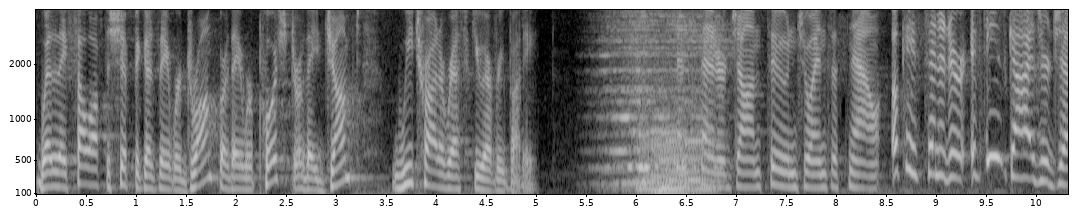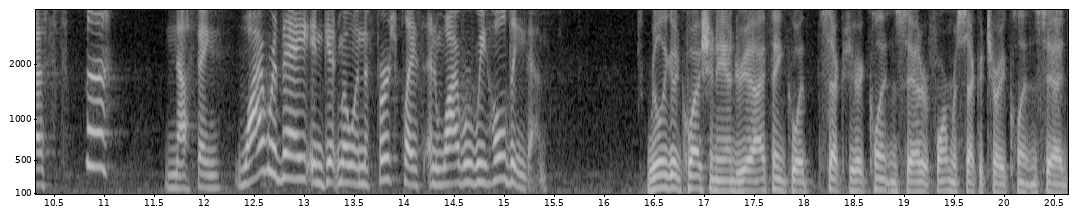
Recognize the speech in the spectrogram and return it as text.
Whether they fell off the ship because they were drunk or they were pushed or they jumped, we try to rescue everybody. And Senator John Thune joins us now. Okay, Senator, if these guys are just eh, nothing, why were they in Gitmo in the first place and why were we holding them? Really good question, Andrea. I think what Secretary Clinton said, or former Secretary Clinton said,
